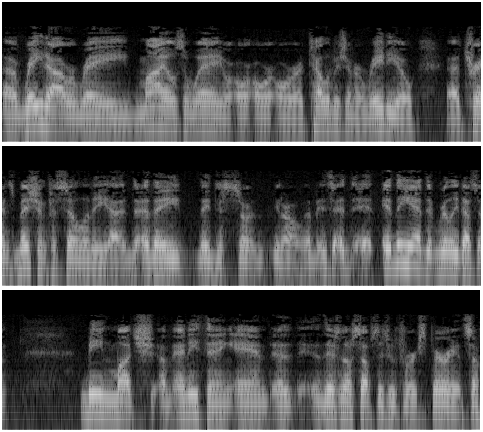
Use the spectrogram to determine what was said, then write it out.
a radar array miles away, or, or, or, or a television or radio uh, transmission facility, uh, they they just sort of, you know, it, in the end, it really doesn't mean much of anything, and uh, there's no substitute for experience. So,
